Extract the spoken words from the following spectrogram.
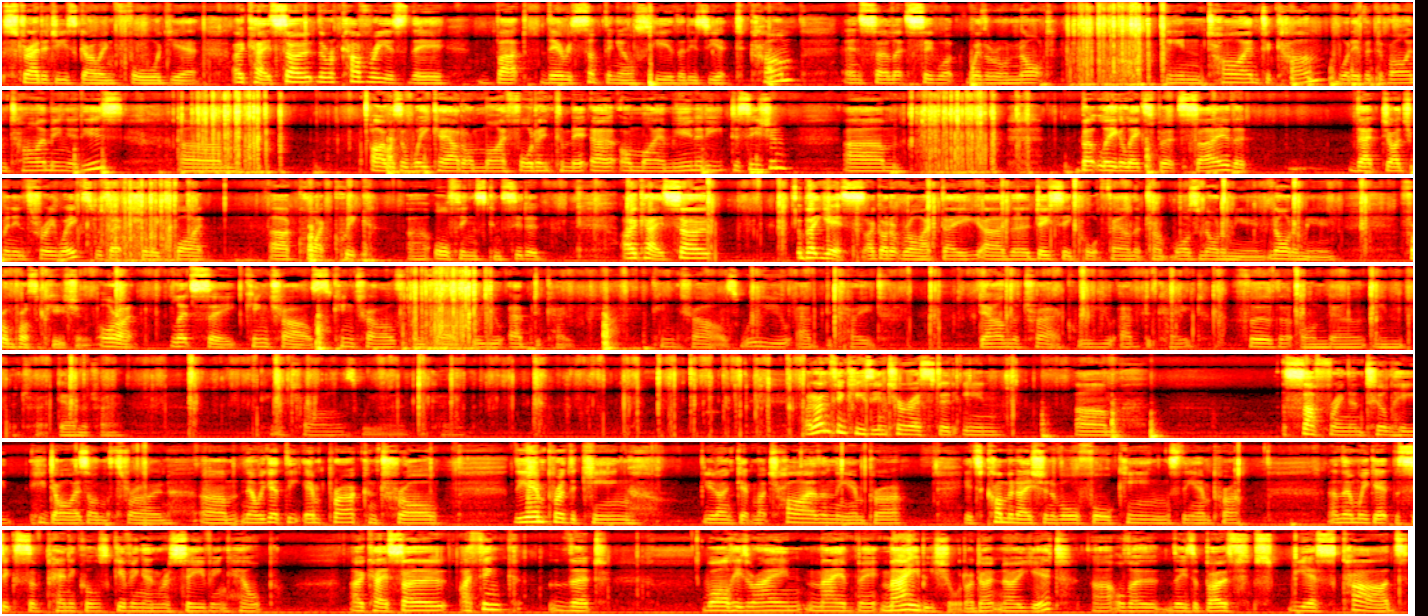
strategies going forward, yeah. Okay, so the recovery is there, but there is something else here that is yet to come. And so let's see what whether or not in time to come, whatever divine timing it is. Um, I was a week out on my 14th uh, on my immunity decision, um, but legal experts say that that judgment in three weeks was actually quite uh, quite quick, uh, all things considered. Okay, so, but yes, I got it right. They uh, the DC court found that Trump was not immune, not immune from prosecution. All right, let's see. King Charles, King Charles, King Charles, will you abdicate? King Charles, will you abdicate? Down the track, will you abdicate? further on down in the track, down the track. King Charles, we advocate. I don't think he's interested in um, suffering until he he dies on the throne. Um, now we get the emperor control, the emperor, the king. You don't get much higher than the emperor. It's combination of all four kings, the emperor. And then we get the Six of Pentacles, giving and receiving help. Okay, so I think that while his reign may be, may be short, I don't know yet, uh, although these are both, yes, cards,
